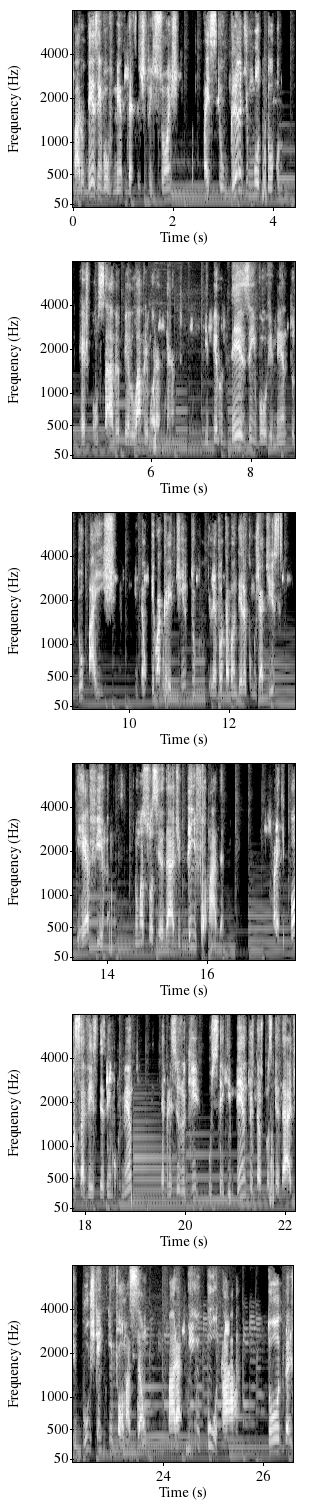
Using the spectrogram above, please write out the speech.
para o desenvolvimento dessas instituições, vai ser o grande motor responsável pelo aprimoramento e pelo desenvolvimento do país. Então, eu acredito e levanto a bandeira, como já disse, e reafirmo, numa sociedade bem informada. Para que possa haver esse desenvolvimento, é preciso que os segmentos da sociedade busquem informação para empurrar todas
